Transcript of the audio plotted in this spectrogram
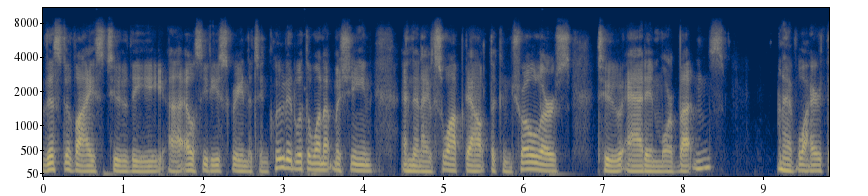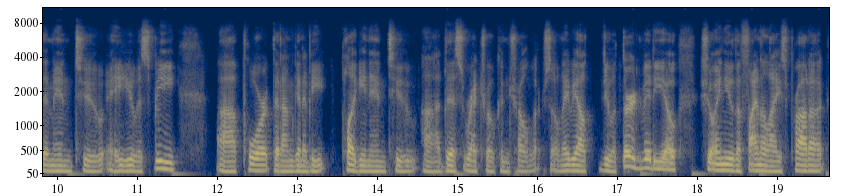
this device to the uh, LCD screen that's included with the one-up machine, and then I've swapped out the controllers to add in more buttons, and I've wired them into a USB uh, port that I'm going to be plugging into uh, this retro controller. So maybe I'll do a third video showing you the finalized product.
